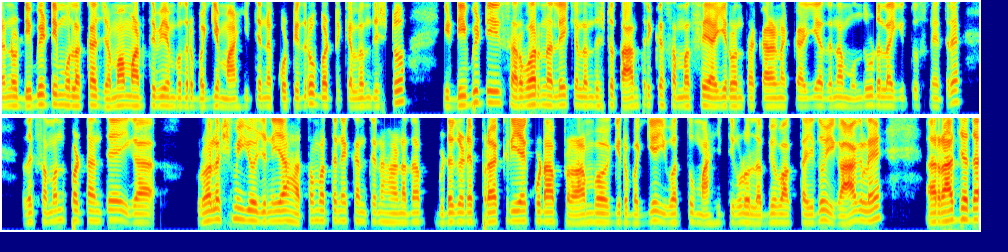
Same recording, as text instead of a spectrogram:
ಏನು ಡಿ ಬಿ ಟಿ ಮೂಲಕ ಜಮಾ ಮಾಡ್ತೀವಿ ಎಂಬುದರ ಬಗ್ಗೆ ಮಾಹಿತಿಯನ್ನು ಕೊಟ್ಟಿದ್ರು. ಬಟ್ ಕೆಲವೊಂದಿಷ್ಟು ಈ ಡಿ ಬಿ ಟಿ ಸರ್ವರ್ನಲ್ಲಿ ಕೆಲವೊಂದಿಷ್ಟು ತಾಂತ್ರಿಕ ಸಮಸ್ಯೆ ಆಗಿರುವಂತಹ ಕಾರಣಕ್ಕಾಗಿ ಅದನ್ನ ಮುಂದೂಡಲಾಗಿತ್ತು ಸ್ನೇಹಿತರೆ. ಅದಕ್ಕೆ ಸಂಬಂಧಪಟ್ಟಂತೆ ಈಗ ಗೃಹಲಕ್ಷ್ಮಿ ಯೋಜನೆಯ ಹತ್ತೊಂಬತ್ತನೇ ಕಂತಿನ ಹಣದ ಬಿಡುಗಡೆ ಪ್ರಕ್ರಿಯೆ ಕೂಡ ಪ್ರಾರಂಭವಾಗಿರೋ ಬಗ್ಗೆ ಇವತ್ತು ಮಾಹಿತಿಗಳು ಲಭ್ಯವಾಗ್ತಾ ಇದ್ದು, ಈಗಾಗಲೇ ರಾಜ್ಯದ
